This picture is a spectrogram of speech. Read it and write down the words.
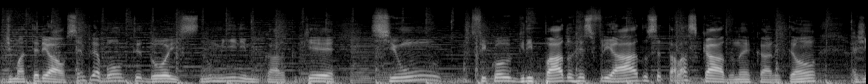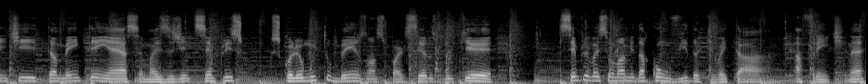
de material. Sempre é bom ter dois, no mínimo, cara, porque se um ficou gripado, resfriado, você tá lascado, né, cara? Então a gente também tem essa, mas a gente sempre escolheu muito bem os nossos parceiros, porque sempre vai ser o nome da convida que vai estar tá à frente, né?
